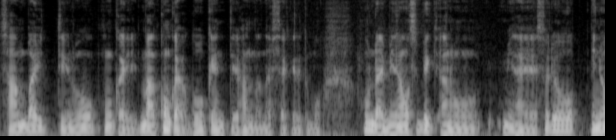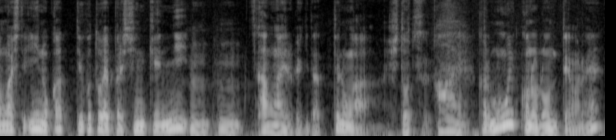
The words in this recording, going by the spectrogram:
3倍っていうのを今回、まあ、今回は合憲っていう判断を出したけれども本来見直すべきあのそれを見逃していいのかっていうことをやっぱり真剣に考えるべきだっていうのが一つ、はい、からもう一個の論点はね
